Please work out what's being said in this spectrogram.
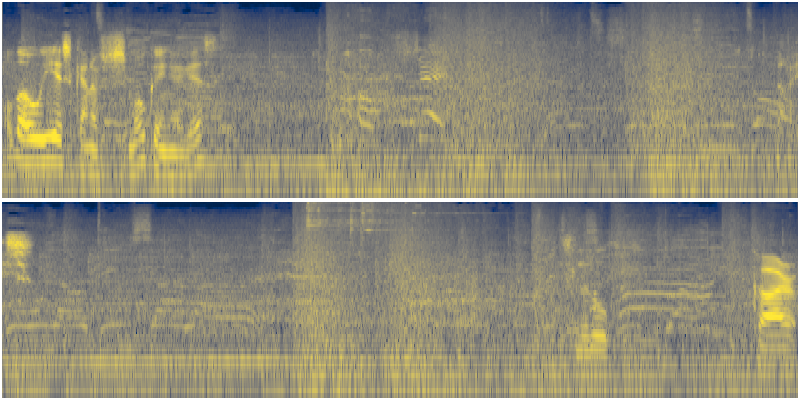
Although he is kind of smoking, I guess. Nice. This little car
